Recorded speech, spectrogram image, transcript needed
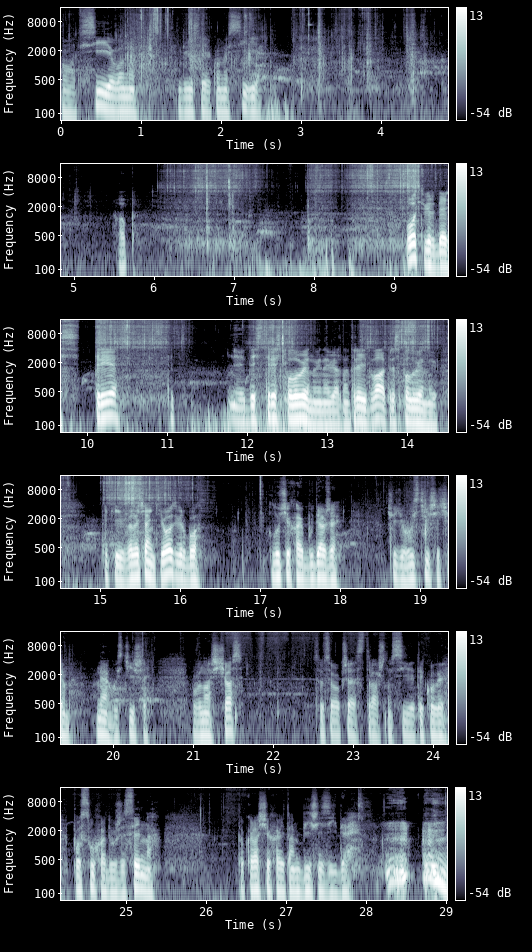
От, сіє воно, дивіться, як воно сіє. Оп. Отвір десь 3, десь 3,5, мабуть, 3,2, 3,5. Такий величенький отвір, бо лучше хай буде вже чуть густіше, ніж не густіше в наш час. Це все взагалі страшно сіяти, коли посуха дуже сильна, то краще хай там більше зійде.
